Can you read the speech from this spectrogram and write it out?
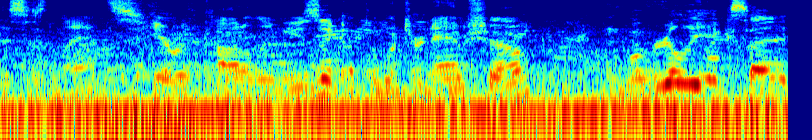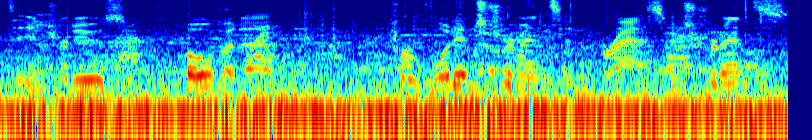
This is Lance here with Connolly Music at the Winter NAMM Show, and we're really excited to introduce Boveda for wood instruments and brass instruments.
